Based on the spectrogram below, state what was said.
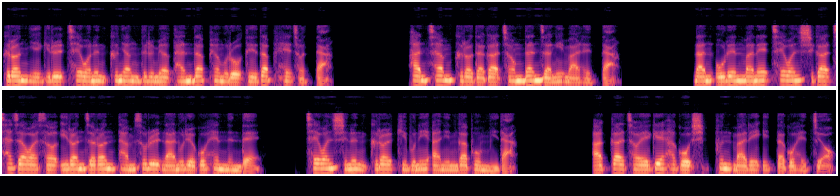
그런 얘기를 채원은 그냥 들으며 단답형으로 대답해줬다. 한참 그러다가 정단장이 말했다. 난 오랜만에 채원 씨가 찾아와서 이런저런 담소를 나누려고 했는데, 채원 씨는 그럴 기분이 아닌가 봅니다. 아까 저에게 하고 싶은 말이 있다고 했죠.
